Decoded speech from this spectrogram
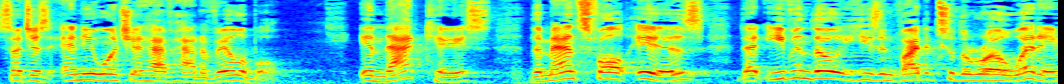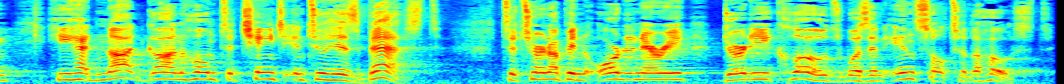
such as anyone should have had available. In that case, the man's fault is that even though he's invited to the royal wedding, he had not gone home to change into his best. To turn up in ordinary, dirty clothes was an insult to the host.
